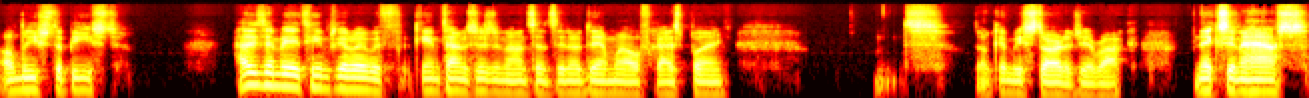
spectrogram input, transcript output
Unleash the beast. How these NBA teams get away with game time decision nonsense? They know damn well if guys playing. It's, don't get me started, J Rock. Knicks in the house.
